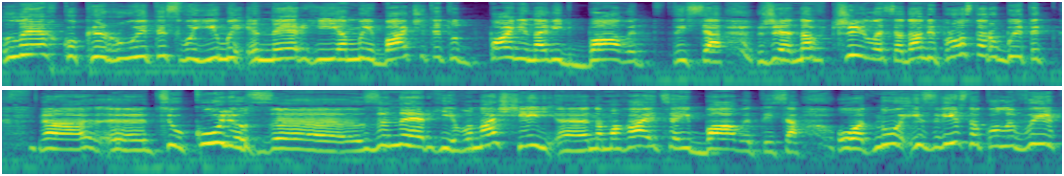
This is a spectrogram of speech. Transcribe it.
легко керуєте своїми енергіями. Бачите, тут пані навіть бавитися вже навчилася, да? не просто робити а, е, цю кулю з, е, з енергії, вона ще й е, намагається і бавитися. От, ну і звісно, коли ви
